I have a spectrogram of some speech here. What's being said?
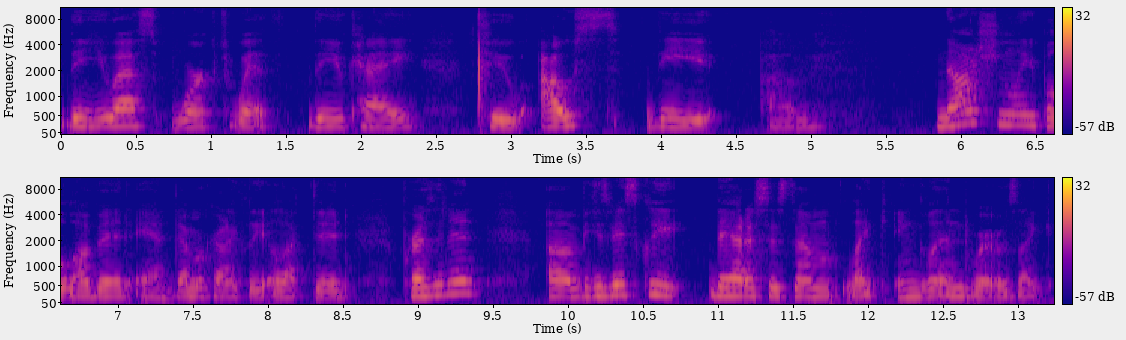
The U.S. worked with the UK to oust the um, nationally beloved and democratically elected president um, because basically they had a system like England where it was like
